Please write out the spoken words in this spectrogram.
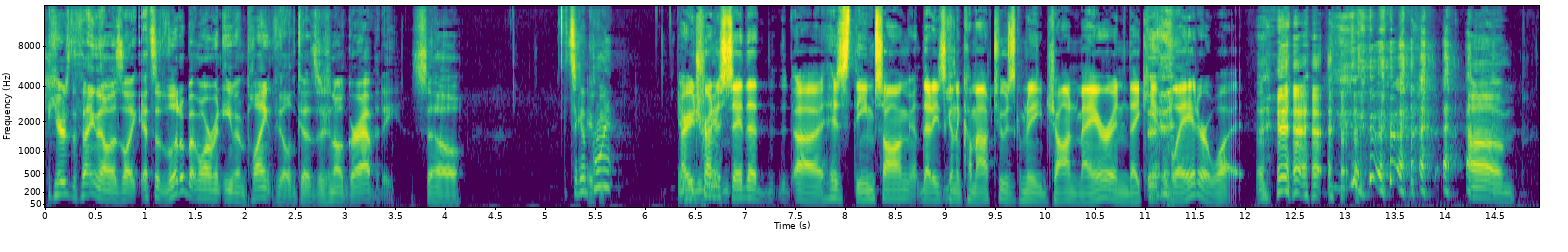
Here's the thing though: is like it's a little bit more of an even playing field because there's no gravity. So It's a good If you- point. Are you trying made- to say that uh, his theme song that he's going to come out to is going to be John Mayer and they can't play it, or what?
